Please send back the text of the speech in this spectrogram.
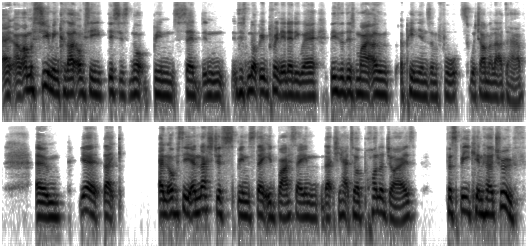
And I'm assuming because I obviously this has not been said in has not been printed anywhere. These are just my own opinions and thoughts, which I'm allowed to have. Um, yeah, like, and obviously, and that's just been stated by saying that she had to apologize for speaking her truth.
